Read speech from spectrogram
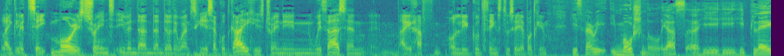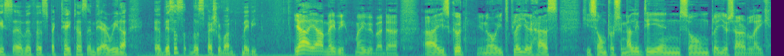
like let's say more strange even than, than the other ones. He is a good guy. He's training with us, and, and I have only good things to say about him. He's very emotional. Yes, uh, he he he plays uh, with the spectators in the arena. Uh, this is the special one, maybe. Yeah, yeah, maybe, maybe, but uh, uh, it's good. You know, each player has his own personality, and some players are like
